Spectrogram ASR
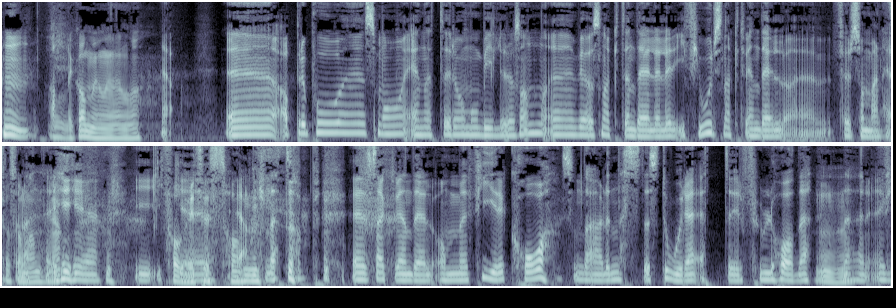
Hmm. Alle kommer jo med det nå. Eh, apropos eh, små enheter og mobiler og sånn. Eh, vi har jo snakket en del, eller i fjor snakket vi en del eh, før sommeren, heter sommeren, det. I, eh, i, Forrige sesong. Ja, nettopp. Eh, snakket vi en del om 4K, som da er det neste store etter full HD. Mhm. Det er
